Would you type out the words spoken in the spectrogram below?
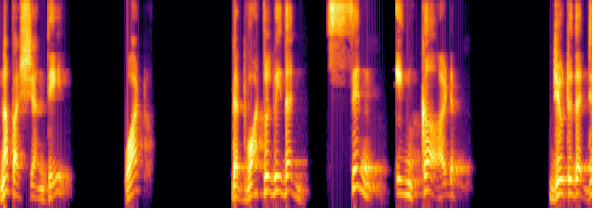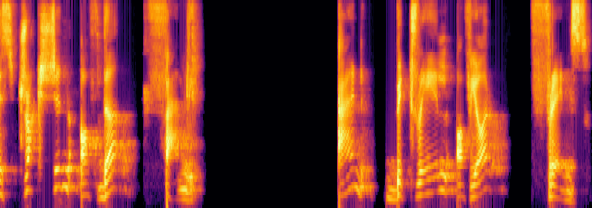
na pashyanti, what? That what will be the sin incurred due to the destruction of the family and betrayal of your friends.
